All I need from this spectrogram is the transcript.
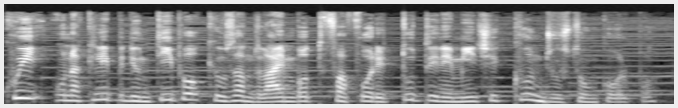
Qui una clip di un tipo che usando l'aimbot fa fuori tutti i nemici con giusto un colpo.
